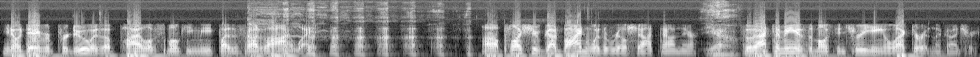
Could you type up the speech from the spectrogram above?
you know, David Perdue as a pile of smoking meat by the side of the highway. uh, plus, you've got Biden with a real shot down there. Yeah. So that to me is the most intriguing electorate in the country.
